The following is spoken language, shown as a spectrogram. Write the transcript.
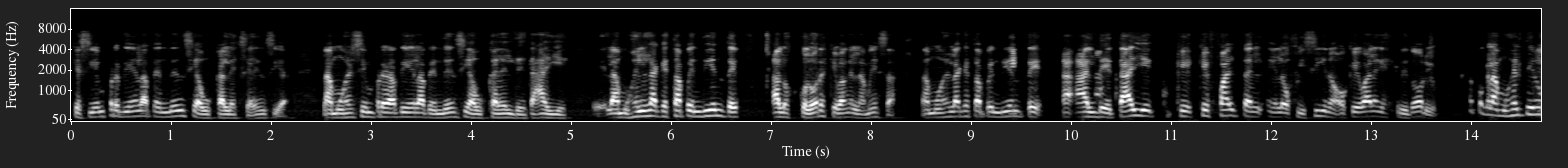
que siempre tienen la tendencia a buscar la excelencia. La mujer siempre tiene la tendencia a buscar el detalle. Eh, la mujer es la que está pendiente a los colores que van en la mesa. La mujer es la que está pendiente al detalle que, falta en, la oficina o que va en el escritorio. Porque la mujer tiene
